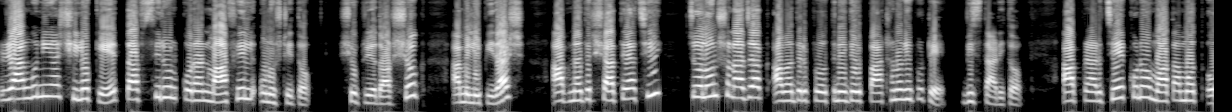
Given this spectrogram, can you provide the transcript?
রাঙ্গুনিয়া শিলোকে তাফসিরুল কোরআন মাহফিল অনুষ্ঠিত। সুপ্রিয় দর্শক, আমি লিপি দাস। আপনাদের সাথে আছি। চলুন শোনা যাক আমাদের প্রতিনিধির পাঠানো রিপোর্টে বিস্তারিত। আপনার যে কোনো মতামত ও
